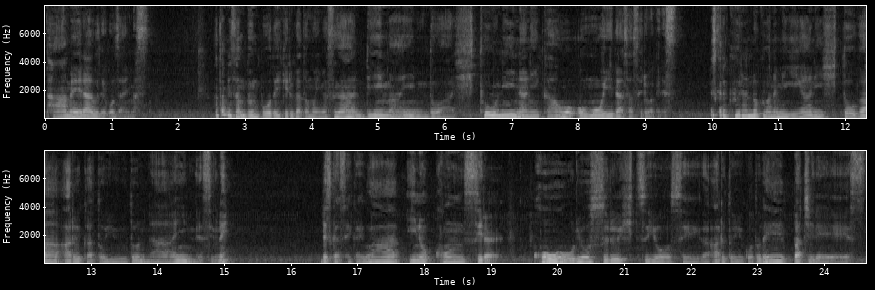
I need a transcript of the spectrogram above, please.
ためらうでございます。あとは皆さん文法でいけるかと思いますがリマインドは人に何かを思い出させるわけですですから空欄6番の右側に人があるかというとないんですよね。ですから正解は、イノコンシダー。考慮する必要性があるということでバチです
